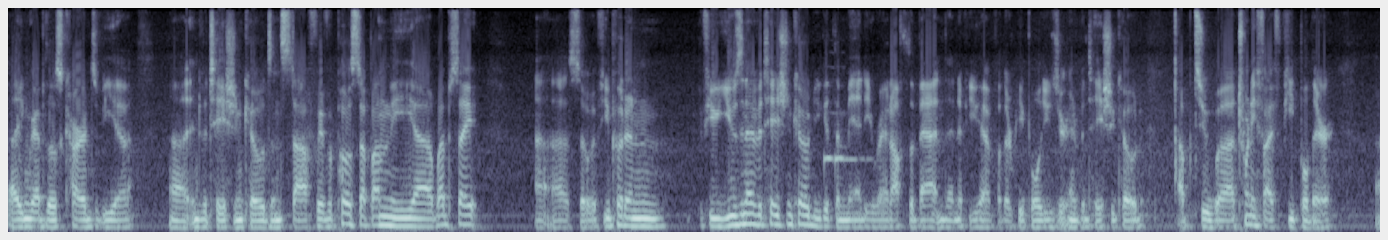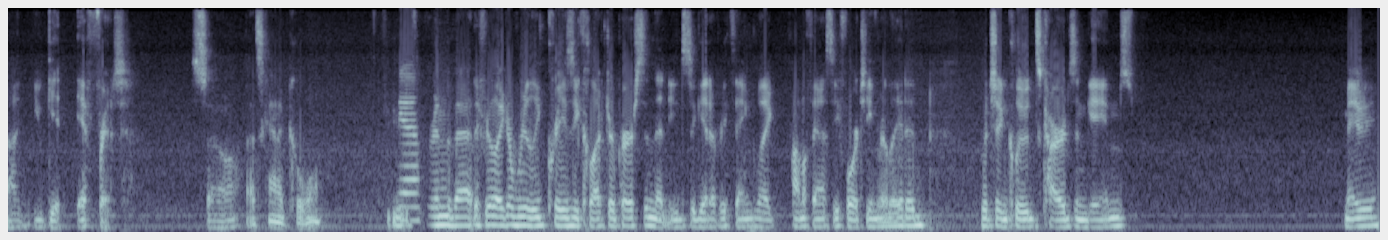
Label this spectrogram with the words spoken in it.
Uh, you can grab those cards via uh, invitation codes and stuff. We have a post up on the uh, website. Uh, so if you put in, if you use an invitation code, you get the Mandy right off the bat. And then if you have other people use your invitation code, up to uh, 25 people there, uh, you get Ifrit. So that's kind of cool. If you- Yeah. you're into that, if you're like a really crazy collector person that needs to get everything like Final Fantasy 14 related, which includes cards and games, maybe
